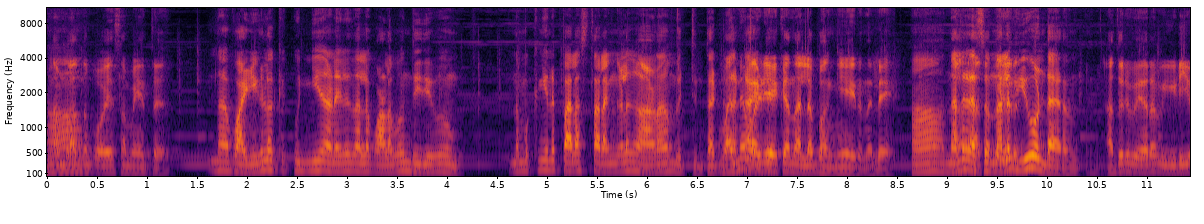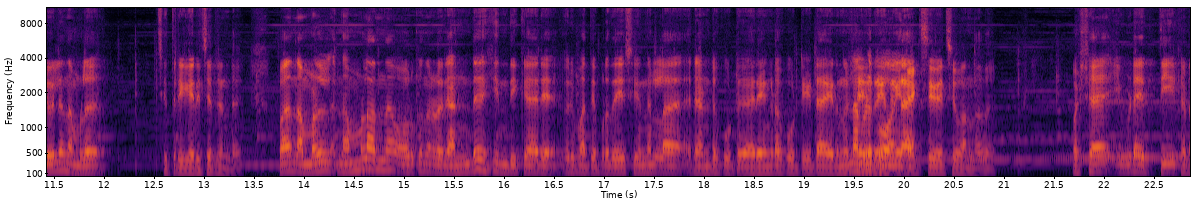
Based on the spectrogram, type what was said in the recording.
നമ്മൾ അന്ന് പോയ സമയത്ത്. വഴികളൊക്കെ കുഞ്ഞാണേലും നല്ല വളവും തിരിവും. നമുക്കിങ്ങനെ പല സ്ഥലങ്ങൾ കാണാൻ പറ്റും. വന്ന. വഴിയൊക്കെ നല്ല ഭംഗിയായിരുന്നു അല്ലേ ആ നല്ല രസം നല്ല വ്യൂ ഉണ്ടായിരുന്നു. അതൊരു വേറെ വീഡിയോയിൽ നമ്മൾ ചിത്രീകരിച്ചിട്ടുണ്ട്. അപ്പൊ നമ്മൾ നമ്മൾ അന്ന് ഓർക്കുന്നുണ്ടോ രണ്ട് ഹിന്ദിക്കാര് ഒരു മധ്യപ്രദേശിൽ നിന്നുള്ള രണ്ട് കൂട്ടുകാരെയും കൂടെ കൂട്ടിയിട്ടായിരുന്നു. ടാക്സി വെച്ച് വന്നത്. പക്ഷെ ഇവിടെ എത്തി കട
